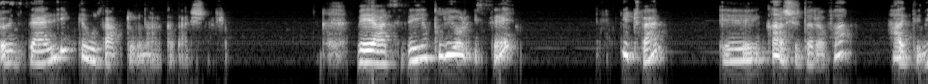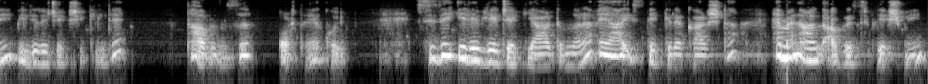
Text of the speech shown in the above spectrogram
özellikle uzak durun arkadaşlar. Veya size yapılıyor ise lütfen e, karşı tarafa haddini bildirecek şekilde tavrınızı ortaya koyun. Size gelebilecek yardımlara veya isteklere karşı da hemen agresifleşmeyin.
